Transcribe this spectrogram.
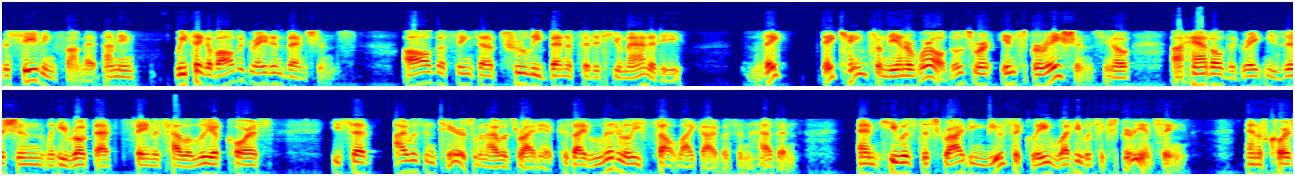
receiving from it. I mean, we think of all the great inventions, all the things that have truly benefited humanity they they came from the inner world. Those were inspirations. You know, uh, Handel, the great musician, when he wrote that famous Hallelujah chorus, he said, "I was in tears when I was writing it because I literally felt like I was in heaven." And he was describing musically what he was experiencing. And of course,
